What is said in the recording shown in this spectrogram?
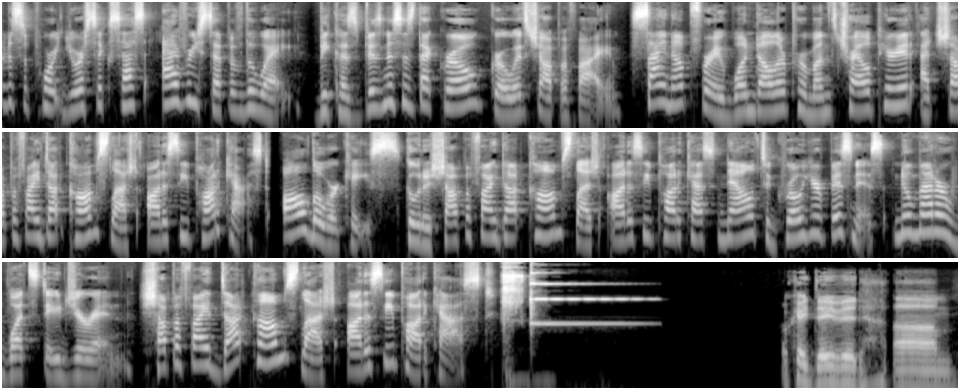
to support your success every step of the way. Because businesses that grow, grow with Shopify. Sign up for a $1 per month trial period at shopify.com slash odyssey podcast, all lowercase. Go to shopify.com slash odyssey podcast now to grow your business, no matter what stage you're in. Shopify.com slash odyssey podcast. Okay, David. Um,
